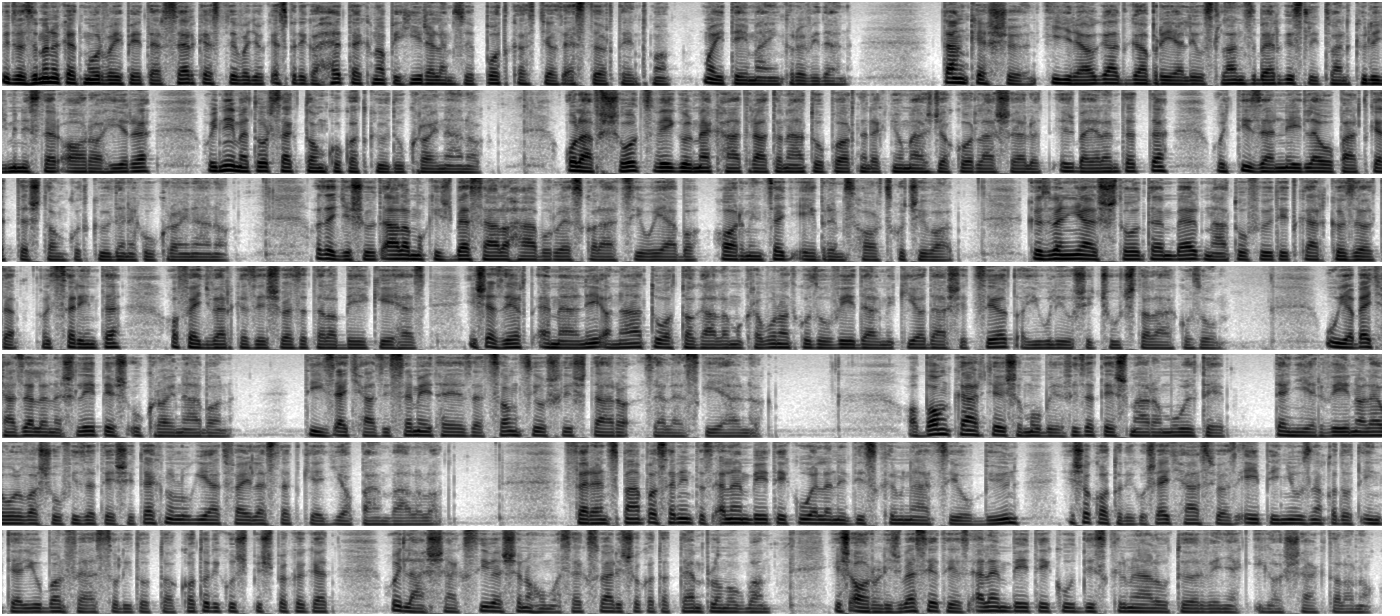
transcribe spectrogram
Üdvözlöm Önöket, Morvai Péter szerkesztő vagyok, ez pedig a hetek napi hírelemző podcastja az Ez történt ma. Mai témáink röviden. Tankesőn, így reagált Gabrielius Landsbergis litván külügyminiszter arra a hírre, hogy Németország tankokat küld Ukrajnának. Olaf Scholz végül meghátrált a NATO partnerek nyomás gyakorlása előtt, és bejelentette, hogy 14 Leopard 2-es tankot küldenek Ukrajnának. Az Egyesült Államok is beszáll a háború eszkalációjába 31 Abrams harckocsival. Közben Jens Stoltenberg, NATO főtitkár közölte, hogy szerinte a fegyverkezés vezet el a békéhez, és ezért emelné a NATO a tagállamokra vonatkozó védelmi kiadási célt a júliusi csúcs találkozón. Újabb egyház ellenes lépés Ukrajnában. Tíz egyházi szemét helyezett szankciós listára Zelenszky elnök. A bankkártya és a mobil fizetés már a múlté tenyérvéna leolvasó fizetési technológiát fejlesztett ki egy japán vállalat. Ferenc pápa szerint az LMBTQ elleni diszkrimináció bűn, és a katolikus egyházfő az AP News-nak adott interjúban felszólította a katolikus püspököket, hogy lássák szívesen a homoszexuálisokat a templomokban, és arról is beszélt, hogy az LMBTQ diszkrimináló törvények igazságtalanok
